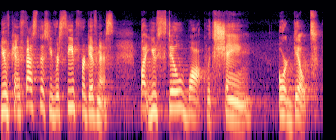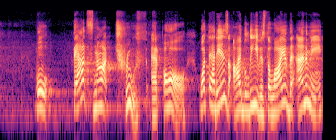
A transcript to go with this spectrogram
you've confessed this, you've received forgiveness, but you still walk with shame or guilt. Well, that's not truth at all. What that is, I believe, is the lie of the enemy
